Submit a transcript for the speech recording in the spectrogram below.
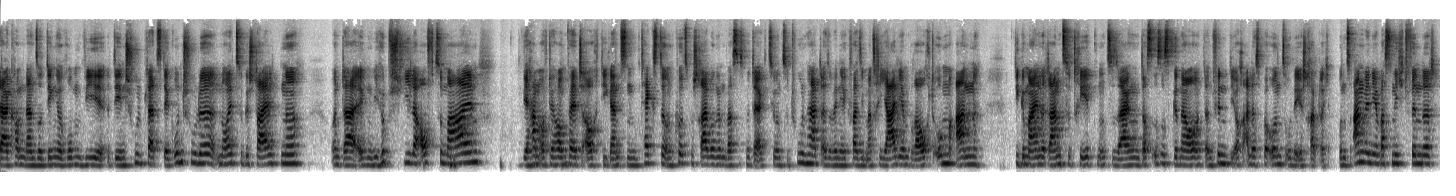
Da kommen dann so Dinge rum wie den Schulplatz der Grundschule neu zu gestalten und da irgendwie Hübschspiele aufzumalen wir haben auf der Homepage auch die ganzen Texte und Kurzbeschreibungen, was es mit der Aktion zu tun hat. Also wenn ihr quasi Materialien braucht, um an die Gemeinde ranzutreten und zu sagen, das ist es genau, dann findet ihr auch alles bei uns oder ihr schreibt euch uns an, wenn ihr was nicht findet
